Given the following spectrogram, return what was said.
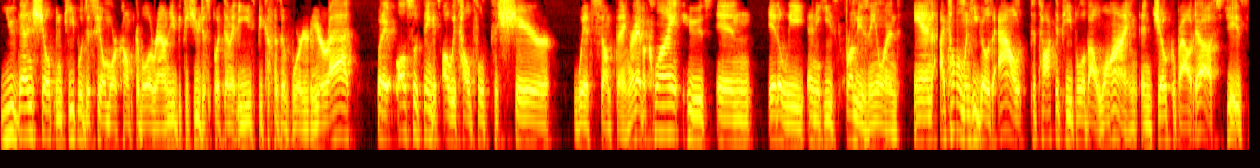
you then show up and people just feel more comfortable around you because you just put them at ease because of where you're at. But I also think it's always helpful to share with something, right? I have a client who's in Italy and he's from New Zealand. And I tell him when he goes out to talk to people about wine and joke about, yes, geez,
